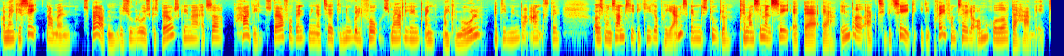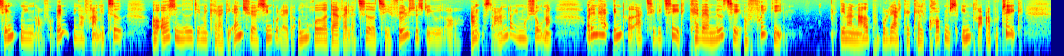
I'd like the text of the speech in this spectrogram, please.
Og man kan se, når man spørger dem med psykologiske spørgeskemaer, at så har de større forventninger til, at de nu vil få smertelindring. Man kan måle, at de er mindre angste. Og hvis man samtidig kigger på hjerneskanningsstudier, kan man simpelthen se, at der er ændret aktivitet i de præfrontale områder, der har med tænkning og forventninger frem i tid, og også nede i det, man kalder de anterior cingulate områder, der er relateret til følelseslivet og angst og andre emotioner. Og den her ændrede aktivitet kan være med til at frigive det, man meget populært kan kalde kroppens indre apotek.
